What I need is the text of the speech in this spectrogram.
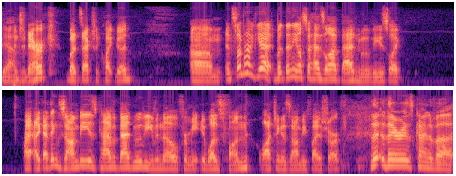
Yeah. and generic, but it's actually quite good. Um, and somehow, yeah. But then he also has a lot of bad movies. Like, I like I think Zombie is kind of a bad movie, even though for me it was fun watching a zombie fight a shark. There is kind of a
